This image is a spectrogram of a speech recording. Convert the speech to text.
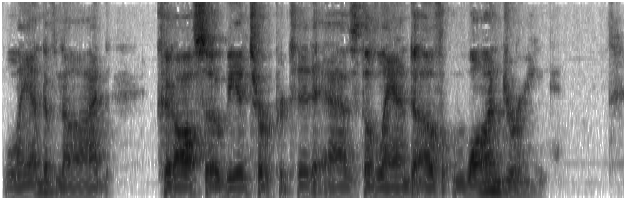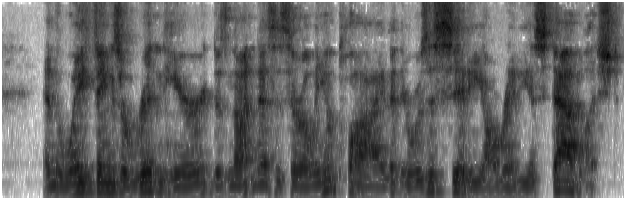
land of Nod could also be interpreted as the land of wandering. And the way things are written here does not necessarily imply that there was a city already established.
